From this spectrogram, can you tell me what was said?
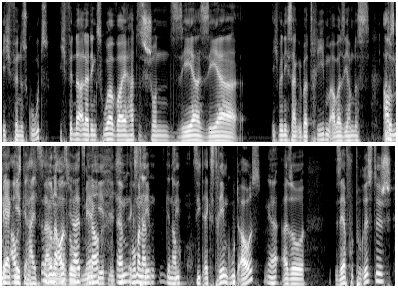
ich finde es gut. Ich finde allerdings, Huawei hat es schon sehr, sehr, ich will nicht sagen übertrieben, aber sie haben das also Ausge- mehr geht ausgereizt, nicht. im Grunde ausgereizt, so. mehr genau. geht nicht. Ähm, Sieht wo man dann- extrem, genau. Sieht, sieht extrem gut aus. Ja. Also sehr futuristisch.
